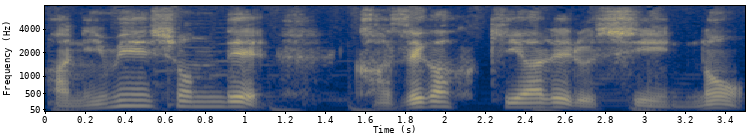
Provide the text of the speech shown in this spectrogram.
アニメーションで風が吹き荒れるシーンの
